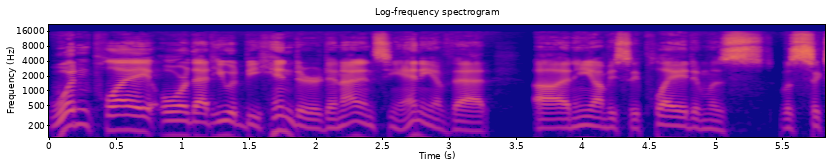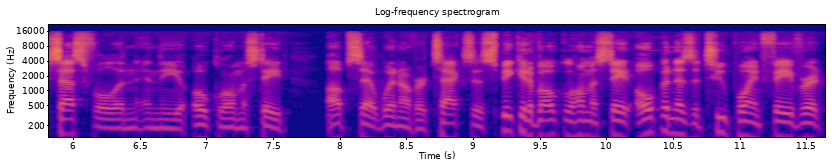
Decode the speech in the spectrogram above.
wouldn't play or that he would be hindered, and I didn't see any of that. Uh, and he obviously played and was was successful in, in the Oklahoma State upset win over Texas. Speaking of Oklahoma State, opened as a two point favorite.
